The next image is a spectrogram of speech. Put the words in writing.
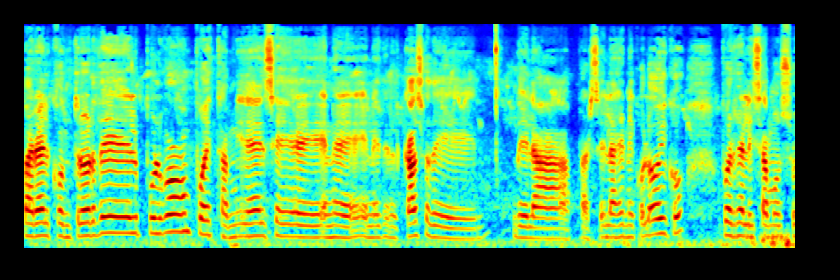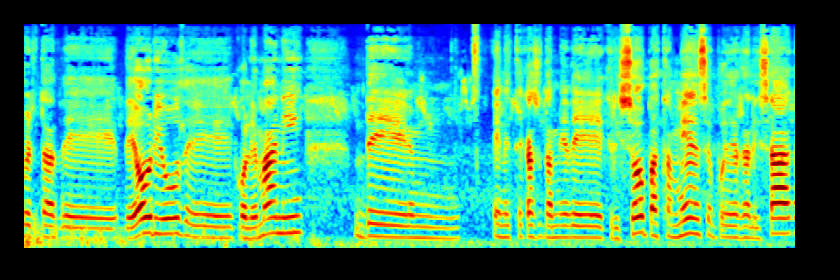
Para el control del pulgón, pues también en, el, caso de, las parcelas en ecológico, pues realizamos suertas de, de Orius, de Colemani, de, mm, en este caso también de crisopas también se puede realizar,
